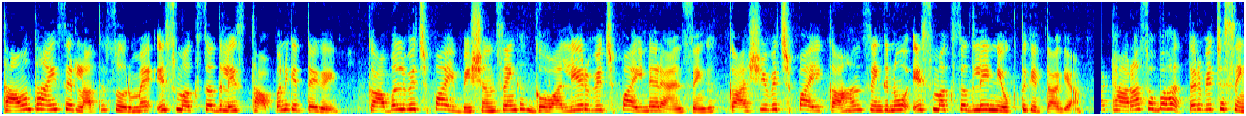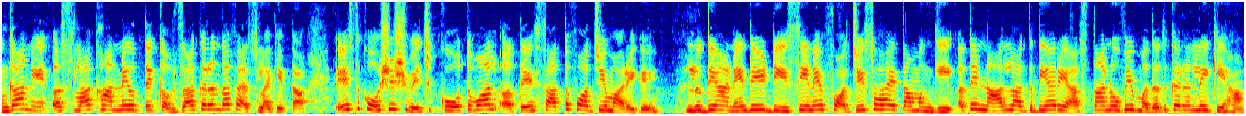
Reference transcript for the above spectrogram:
ਥਾਂ ਥਾਈਂ ਸਿਰਲੱਥ ਸੂਰਮੇ ਇਸ ਮਕਸਦ ਲਈ ਸਥਾਪਨ ਕੀਤੇ ਗਏ। ਕਾਬਲ ਵਿੱਚ ਭਾਈ ਬਿਸ਼ਨ ਸਿੰਘ, ਗਵਾਲੀਅਰ ਵਿੱਚ ਭਾਈ ਨਰੈਣ ਸਿੰਘ, ਕਾਸ਼ੀ ਵਿੱਚ ਭਾਈ ਕਾਹਨ ਸਿੰਘ ਨੂੰ ਇਸ ਮਕਸਦ ਲਈ ਨਿਯੁਕਤ ਕੀਤਾ ਗਿਆ। 1872 ਵਿੱਚ ਸਿੰਘਾਂ ਨੇ ਅਸਲਾ ਖਾਨੇ ਉੱਤੇ ਕਬਜ਼ਾ ਕਰਨ ਦਾ ਫੈਸਲਾ ਕੀਤਾ। ਇਸ ਕੋਸ਼ਿਸ਼ ਵਿੱਚ ਕੋਤਵਾਲ ਅਤੇ ਸੱਤ ਫੌਜੀ ਮਾਰੇ ਗਏ। ਲੁਧਿਆਣੇ ਦੇ ਡੀਸੀ ਨੇ ਫੌਜੀ ਸਹਾਇਤਾ ਮੰਗੀ ਅਤੇ ਨਾਲ ਲੱਗਦੀਆਂ ਰਿਆਸਤਾਂ ਨੂੰ ਵੀ ਮਦਦ ਕਰਨ ਲਈ ਕਿਹਾ।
